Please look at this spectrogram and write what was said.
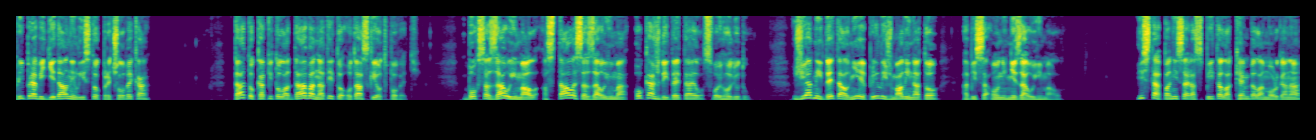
pripraviť jedálny lístok pre človeka? Táto kapitola dáva na tieto otázky odpoveď. Boh sa zaujímal a stále sa zaujíma o každý detail svojho ľudu. Žiadny detail nie je príliš malý na to, aby sa on nezaujímal. Istá pani sa raz spýtala Campbella Morgana,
